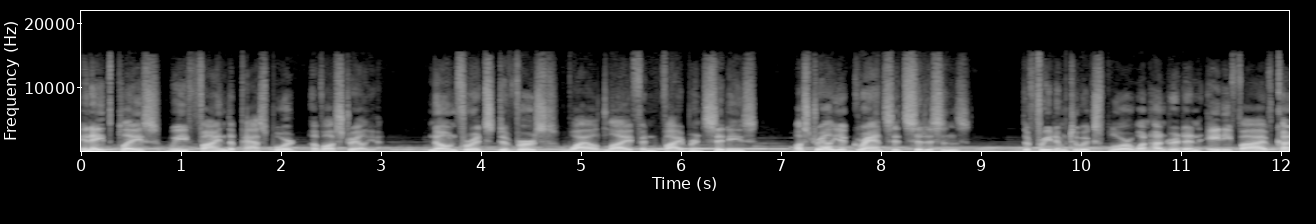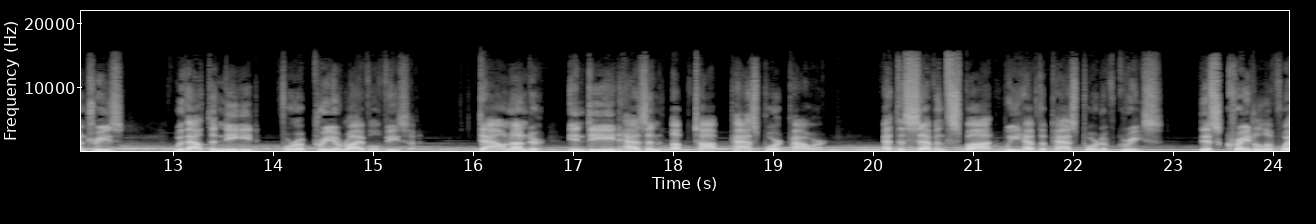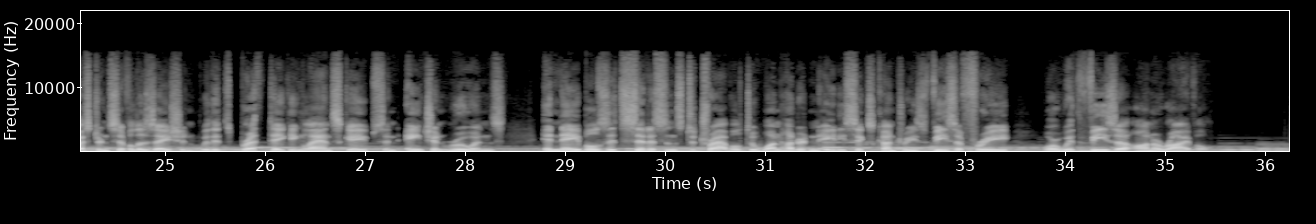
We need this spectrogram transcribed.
In eighth place, we find the passport of Australia. Known for its diverse wildlife and vibrant cities, Australia grants its citizens the freedom to explore 185 countries without the need for a pre-arrival visa. Down Under, indeed, has an up-top passport power. At the seventh spot, we have the passport of Greece. This cradle of Western civilization, with its breathtaking landscapes and ancient ruins, enables its citizens to travel to 186 countries visa-free or with visa on arrival.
